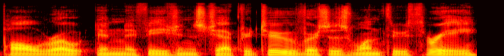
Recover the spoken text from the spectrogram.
Paul wrote in Ephesians chapter 2 verses 1 through 3,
